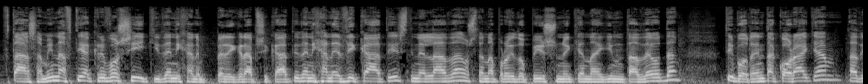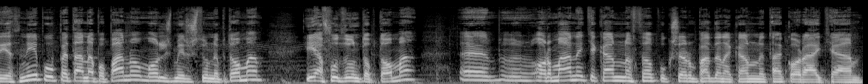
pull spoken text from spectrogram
φτάσαμε. Είναι αυτοί ακριβώς οι οίκοι. Δεν είχαν περιγράψει κάτι, δεν είχαν δει κάτι στην Ελλάδα ώστε να προειδοποιήσουν και να γίνουν τα δέοντα. Τίποτα. Είναι τα κοράκια, τα διεθνή που πετάνε από πάνω μόλις μυριστούν πτώμα ή αφού δουν το πτώμα. Ε, ορμάνε και κάνουν αυτό που ξέρουν πάντα να κάνουν τα κοράκια.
